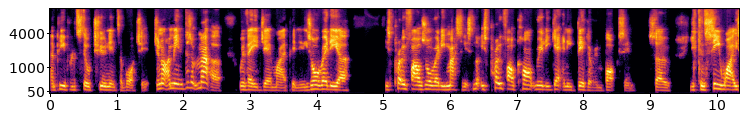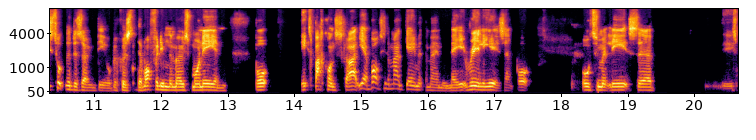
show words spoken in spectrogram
and people would still tune in to watch it. Do you know what I mean? It doesn't matter with AJ, in my opinion. He's already a his profile's already massive. It's not his profile can't really get any bigger in boxing. So you can see why he's took the DAZN deal because they've offered him the most money and but it's back on Sky. Yeah, boxing's a mad game at the moment, mate. It really is. But ultimately, it's uh, it's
